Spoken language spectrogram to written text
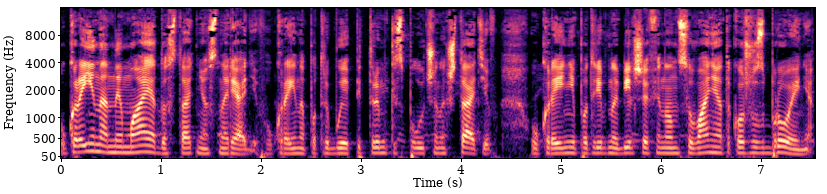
Україна не має достатньо снарядів. Україна потребує підтримки Сполучених Штатів. Україні потрібно більше фінансування, а також озброєння.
